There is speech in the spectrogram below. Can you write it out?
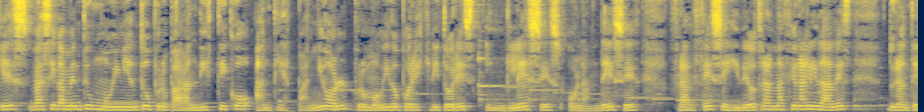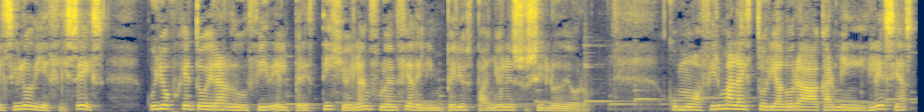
que es básicamente un movimiento propagandístico anti-español promovido por escritores ingleses, holandeses, franceses y de otras nacionalidades durante el siglo XVI, cuyo objeto era reducir el prestigio y la influencia del imperio español en su siglo de oro. Como afirma la historiadora Carmen Iglesias,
